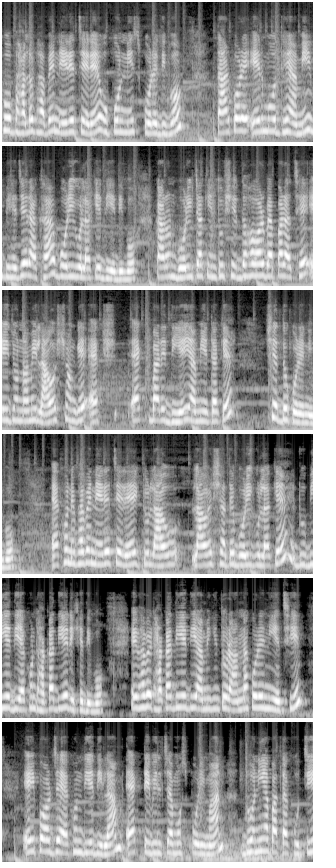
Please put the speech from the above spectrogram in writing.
খুব ভালোভাবে নেড়ে চেড়ে উপর নিচ করে দিব। তারপরে এর মধ্যে আমি ভেজে রাখা বড়িগুলাকে দিয়ে দিব। কারণ বড়িটা কিন্তু সিদ্ধ হওয়ার ব্যাপার আছে, এই জন্য আমি লাউয়ের সঙ্গে এক একবারে দিয়েই আমি এটাকে সেদ্ধ করে নিব। এখন এভাবে নেড়ে চেড়ে একটু লাউ, লাউয়ের সাথে বড়িগুলাকে ডুবিয়ে দিয়ে এখন ঢাকা দিয়ে রেখে দিব। এভাবে ঢাকা দিয়ে দিয়ে আমি কিন্তু রান্না করে নিয়েছি। এই পর্যায়ে এখন দিয়ে দিলাম এক টেবিল চামচ পরিমাণ ধনিয়া পাতা কুচি।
